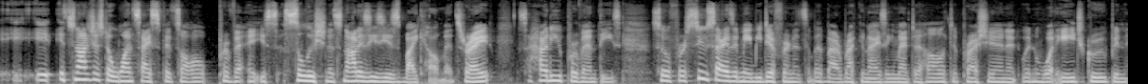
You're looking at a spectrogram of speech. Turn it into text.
it, it's not just a one size fits all prevent solution. It's not as easy as bike helmets right? So how do you prevent these? So for suicides it may be different. It's about recognizing mental health depression and, what age group and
